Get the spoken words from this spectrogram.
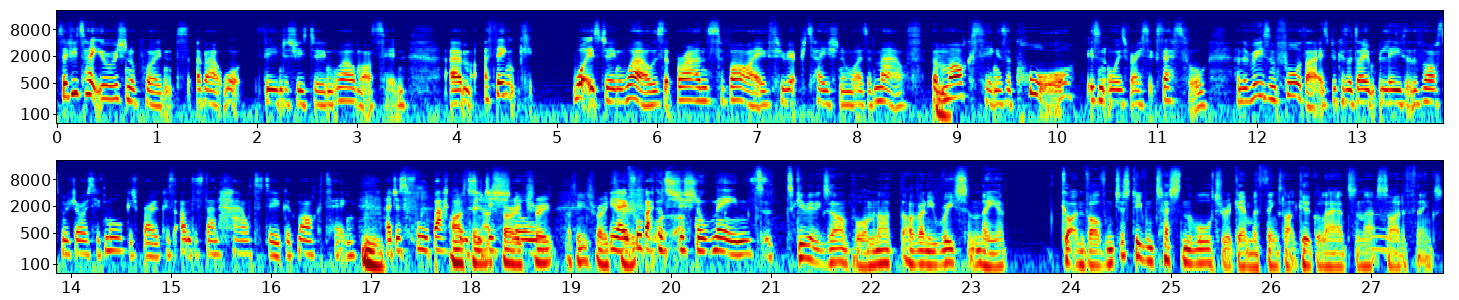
So if you take your original point about what the industry is doing well, Martin, um, I think what it's doing well is that brands survive through reputation and word of mouth. But hmm. marketing as a core isn't always very successful. And the reason for that is because I don't believe that the vast majority of mortgage brokers understand how to do good marketing hmm. and just fall back I on think that's traditional very true. I think it's very you know, true. fall back on traditional means. to, to give you an example, I mean, I, I've only recently uh, got involved in just even testing the water again with things like Google Ads and that hmm. side of things.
